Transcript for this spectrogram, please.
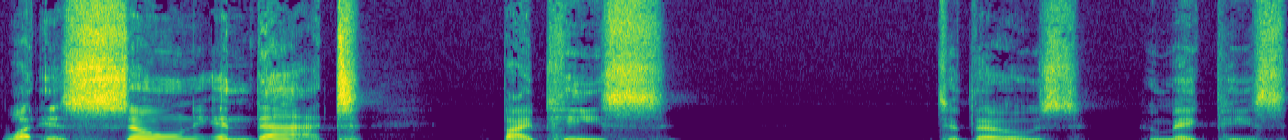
What is sown in that by peace to those who make peace.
